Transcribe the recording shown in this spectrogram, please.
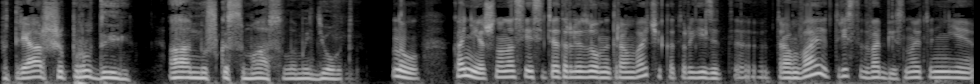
патриарши пруды, Аннушка с маслом идет. Ну, конечно, у нас есть и театрализованный трамвайчик, который ездит э, трамвай 302 бис, но это не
